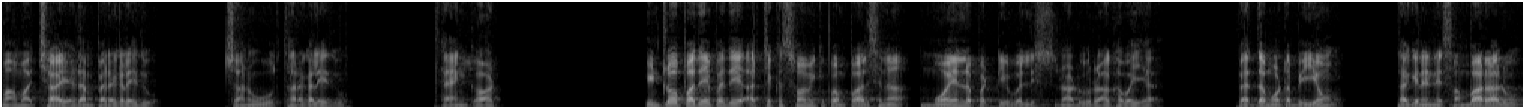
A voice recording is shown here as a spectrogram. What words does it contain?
మా మధ్య ఎడం పెరగలేదు. చనువు తరగలేదు. థ్యాంక్ గాడ్. ఇంట్లో పదే పదే అర్చకస్వామికి పంపాల్సిన మోయన్ల పట్టి వల్లిస్తున్నాడు రాఘవయ్య. పెద్ద మూట బియ్యం తగినన్ని సంబారాలు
